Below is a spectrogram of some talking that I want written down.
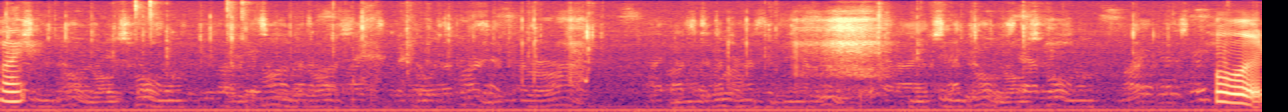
Right. Would-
